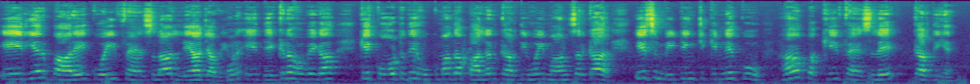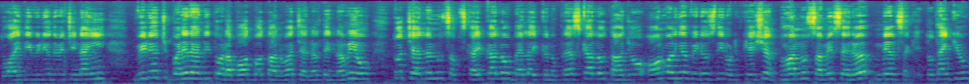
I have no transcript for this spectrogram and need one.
ਏਰੀਅਰ ਬਾਰੇ ਕੋਈ ਫੈਸਲਾ ਲਿਆ ਜਾਵੇ। ਹੁਣ ਇਹ ਦੇਖਣਾ ਹੋਵੇਗਾ ਕਿ ਕੋਰਟ ਦੇ ਹੁਕਮਾਂ ਦਾ ਪਾਲਣ ਕਰਦੀ ਹੋਈ ਮਾਨ ਸਰਕਾਰ ਇਸ ਮੀਟਿੰਗ 'ਚ ਕਿੰਨੇ ਕੁ ਹਾਂ ਪੱਖੀ ਫੈਸਲੇ ਕਰਦੀ ਹੈ। ਤੋਂ ਅੱਜ ਦੀ ਵੀਡੀਓ ਦੇ ਵਿੱਚ ਇਨਾ ਹੀ। ਵੀਡੀਓ 'ਚ ਬਣੇ ਰਹਿਣ ਦੀ ਤੁਹਾਡਾ ਬਹੁਤ-ਬਹੁਤ ਧੰਨਵਾਦ। ਚੈਨਲ ਤੇ ਨਵੇਂ ਹੋ ਤਾਂ ਚੈਨਲ ਨੂੰ ਸਬਸਕ੍ਰਾਈਬ ਕਰ ਲਓ, ਬੈਲ ਆਈਕਨ ਨੂੰ ਪ੍ਰੈਸ ਕਰ ਲਓ ਤਾਂ ਜੋ ਆਉਣ ਵਾਲੀਆਂ ਵੀਡੀਓਜ਼ ਦੀ ਨੋਟੀਫਿਕੇਸ਼ਨ ਤੁਹਾਨੂੰ ਸਮੇਂ ਸਿਰ ਮਿਲ ਸਕੇ। ਤੋਂ ਥੈਂਕ ਯੂ।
